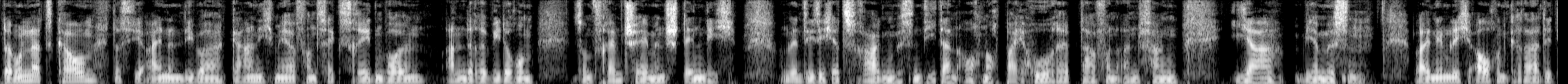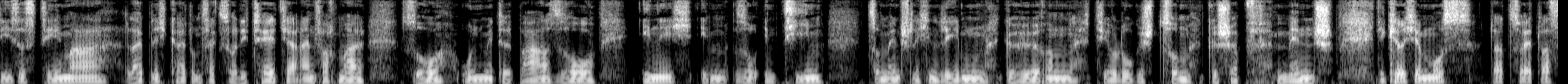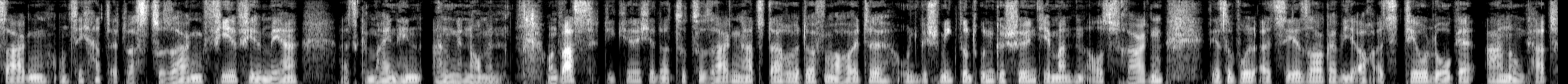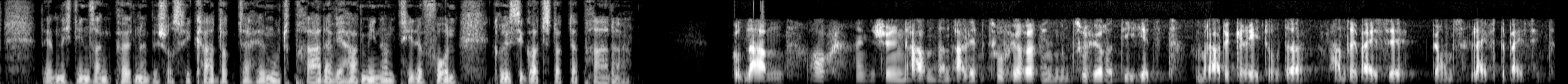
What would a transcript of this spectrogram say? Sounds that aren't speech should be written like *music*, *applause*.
Da wundert kaum, dass die einen lieber gar nicht mehr von Sex reden wollen, andere wiederum zum Fremdschämen ständig. Und wenn Sie sich jetzt fragen, müssen die dann auch noch bei Horeb davon anfangen? Ja, wir müssen, weil nämlich auch und gerade dieses Thema Leiblichkeit und Sexualität ja einfach mal so unmittelbar, so innig, eben so intim zum menschlichen Leben gehören, theologisch zum Geschöpf Mensch. Die Kirche muss dazu etwas sagen und sie hat etwas zu sagen, viel, viel mehr als gemeinhin angenommen. Und was die Kirche dazu zu sagen hat, darüber dürfen wir heute ungeschminkt und ungeschönt jemanden ausfragen, der sowohl als Seelsorger wie auch als Theologe Ahnung hat, nämlich den St. Pöltener Bischofsvikar Dr. Helmut Prader. Wir haben ihn am Telefon. Grüße Gott, Dr. Prader. Guten Abend, auch einen schönen Abend an alle Zuhörerinnen und Zuhörer, die jetzt am Radiogerät oder auf andere Weise bei uns live dabei sind.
